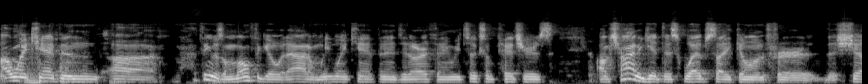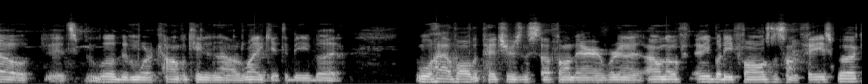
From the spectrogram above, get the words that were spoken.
I went camping. Uh, I think it was a month ago with Adam. We went camping and did our thing. We took some pictures. I'm trying to get this website going for the show. It's a little bit more complicated than I would like it to be, but we'll have all the pictures and stuff on there. We're gonna. I don't know if anybody follows us on Facebook.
